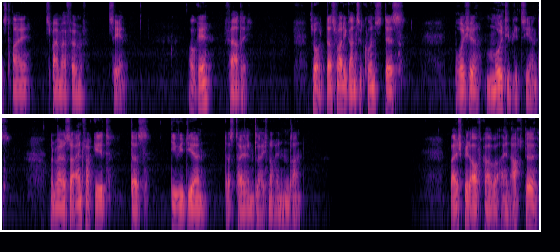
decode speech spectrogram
ist 3, 2 mal 5, 10. Okay, fertig. So, das war die ganze Kunst des Brüche Multiplizierens. Und weil das so einfach geht, das Dividieren, das Teilen gleich noch hinten dran. Beispielaufgabe ein Achtel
